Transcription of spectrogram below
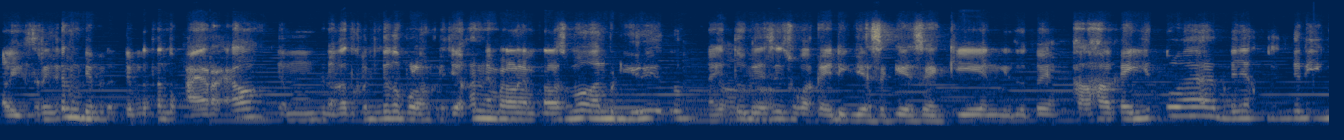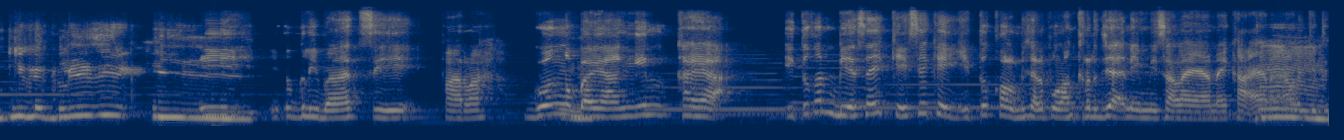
paling sering kan debat-debatan untuk KRL yang berangkat kerja atau pulang kerja kan nempel-nempel semua kan berdiri tuh nah itu Oh. biasanya suka kayak digesek-gesekin gitu tuh yang hal-hal kayak gitu lah banyak terjadi gue juga geli sih Ih. Itu geli banget sih, parah. Gue Hmm. ngebayangin kayak itu kan biasanya case-nya kayak gitu kalau misalnya pulang kerja nih misalnya ya, naik KRL Hmm. gitu.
